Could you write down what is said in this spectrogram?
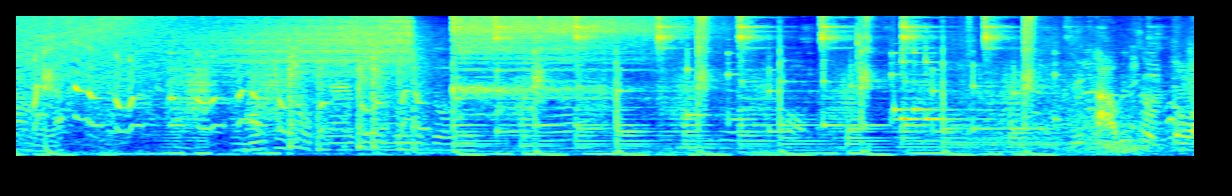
ามอะไรละอันนี้เขาตกแกเป็นมือโดนสีขาวเป็นส่วนตัว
